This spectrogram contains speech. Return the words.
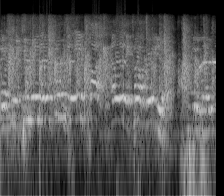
Make sure to tune in every Thursday, 8 o'clock, LA Talk Radio. See you later.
